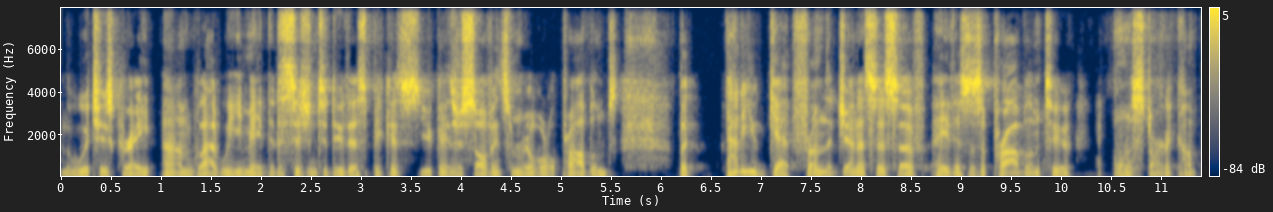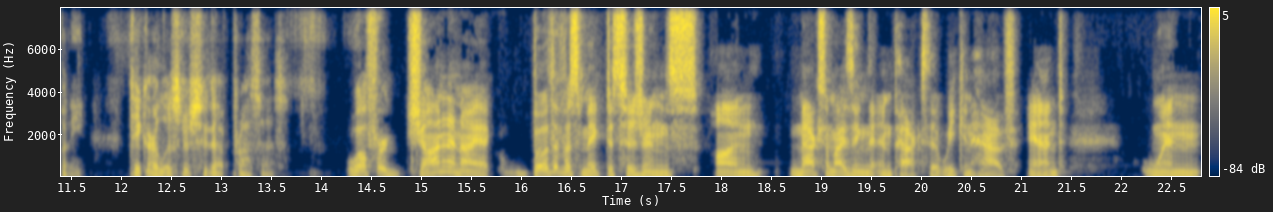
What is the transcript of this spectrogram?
which is great. I'm glad we made the decision to do this because you guys are solving some real-world problems. But how do you get from the genesis of, hey, this is a problem to I want to start a company? Take our listeners through that process. Well, for John and I, both of us make decisions on maximizing the impact that we can have. And when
